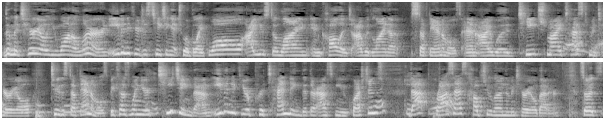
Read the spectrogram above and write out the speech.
the material you want to learn, even if you're just teaching it to a blank wall. I used to line in college, I would line up stuffed animals and I would teach my test material to the stuffed animals because when you're teaching them, even if you're pretending that they're asking you questions, that process helps you learn the material better. So it's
